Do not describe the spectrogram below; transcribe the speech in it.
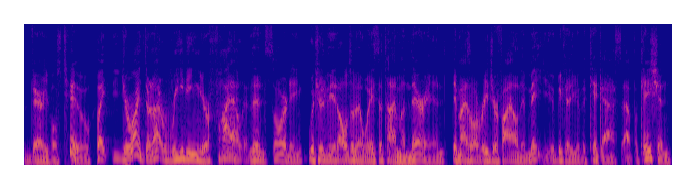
variables too. But you're right, they're not reading your file and then sorting, which would be an ultimate waste of time on their end. They might as well read your file and admit you because you have a kick ass application.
